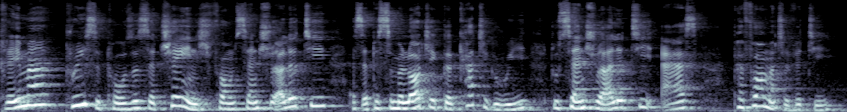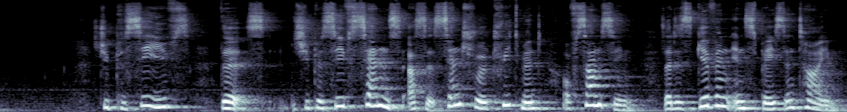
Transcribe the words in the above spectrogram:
Krämer presupposes a change from sensuality as epistemological category to sensuality as performativity. She perceives, the, she perceives sense as a sensual treatment of something that is given in space and time.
